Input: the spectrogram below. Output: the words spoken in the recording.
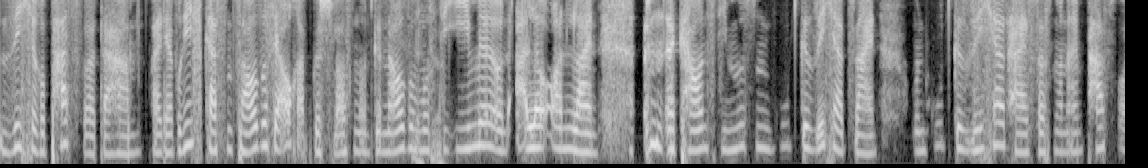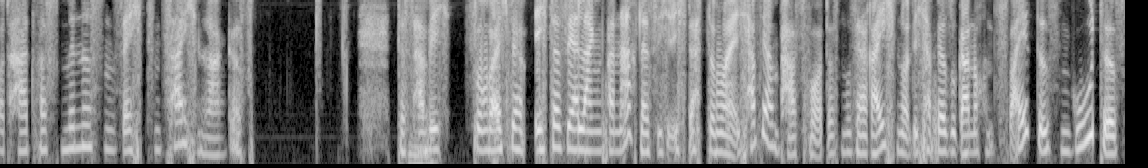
sichere Passwörter haben, weil der Briefkasten zu Hause ist ja auch abgeschlossen und genauso muss die E-Mail und alle Online-Accounts, die müssen gut gesichert sein. Und gut gesichert heißt, dass man ein Passwort hat, was mindestens 16 Zeichen lang ist. Das habe ich zum Beispiel, habe ich das sehr lange vernachlässigt. Ich dachte mal, ich habe ja ein Passwort, das muss ja reichen. Und ich habe ja sogar noch ein zweites, ein gutes.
